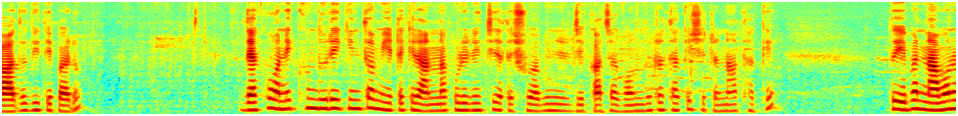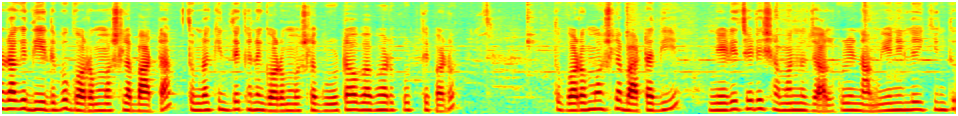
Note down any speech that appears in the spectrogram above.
বাদও দিতে পারো। দেখো, অনেকক্ষণ ধরেই কিন্তু আমি এটাকে রান্না করে নিচ্ছি, যাতে সোয়াবিনের যে কাঁচা গন্ধটা থাকে, সেটা না থাকে। তো এবার নামানোর আগে দিয়ে দেবো গরম মশলা বাটা। তোমরা কিন্তু এখানে গরম মশলা গুঁড়োটাও ব্যবহার করতে পারো। তো গরম মশলা বাটা দিয়ে নেড়ে চেড়ে সামান্য জাল করে নামিয়ে নিলেই কিন্তু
